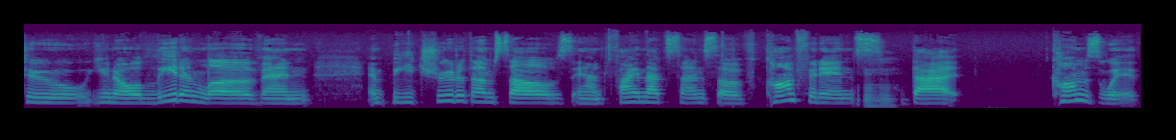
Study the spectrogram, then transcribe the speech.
to, you know, lead in love and and be true to themselves and find that sense of confidence Mhm. that comes with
